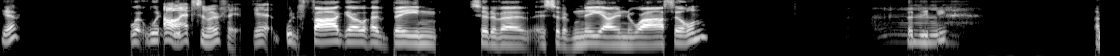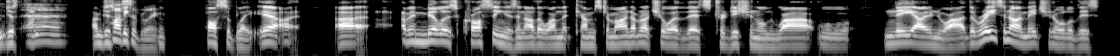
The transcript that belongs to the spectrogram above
Yeah. Would, would, oh, absolutely. Yeah. Would Fargo have been sort of a, a sort of neo noir film? Uh, I'm just, I'm, uh, I'm just possibly, thinking, possibly, yeah. I, uh, I mean, Miller's Crossing is another one that comes to mind. I'm not sure whether that's traditional noir or neo noir. The reason I mention all of this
